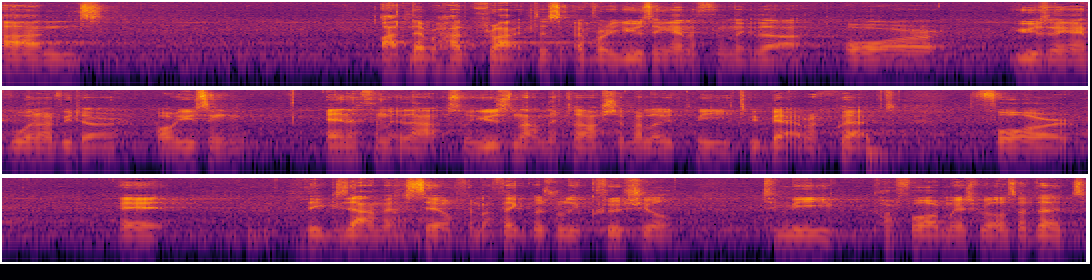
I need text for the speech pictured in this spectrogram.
and I'd never had practice ever using anything like that or using a Bona reader or using anything like that. So using that in the classroom allowed me to be better equipped for uh, the exam itself, and I think it was really crucial to me performing as well as I did.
